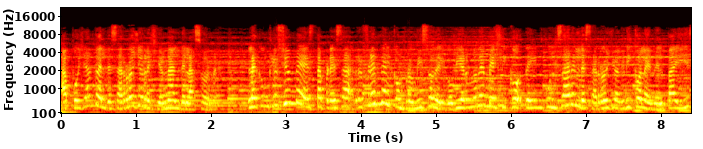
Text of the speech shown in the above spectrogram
apoyando el desarrollo regional de la zona. La conclusión de esta presa refrenda el compromiso del Gobierno de México de impulsar el desarrollo agrícola en el país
